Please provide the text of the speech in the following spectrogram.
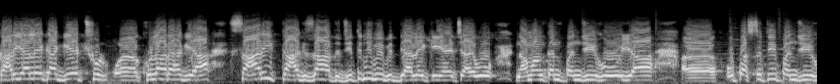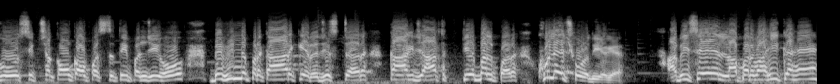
कार्यालय का गेट खुला रह गया। सारी कागजात जितनी भी विद्यालय की है, चाहे वो नामांकन पंजी हो या उपस्थिति पंजी हो, शिक्षकों का उपस्थिति पंजी हो, विभिन्न प्रकार के रजिस्टर, कागजात, टेबल पर खुले छोड़ दिए गए। अब इसे लापरवाही कहें,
